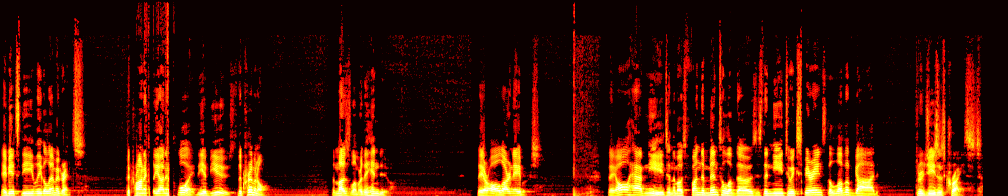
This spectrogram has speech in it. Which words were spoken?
Maybe it's the illegal immigrants the chronically unemployed, the abused, the criminal, the Muslim, or the Hindu. They are all our neighbors. They all have needs, and the most fundamental of those is the need to experience the love of God through Jesus Christ.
